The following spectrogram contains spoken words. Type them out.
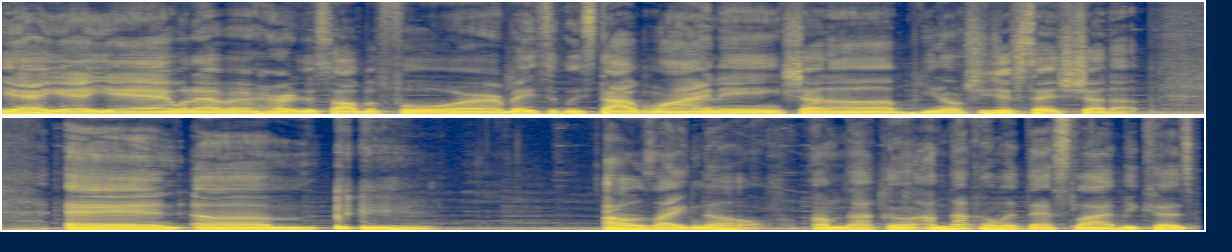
"Yeah, yeah, yeah, whatever. Heard this all before. Basically, stop whining. Shut up. You know." She just said, "Shut up," and um, I was like, "No, I'm not gonna. I'm not gonna let that slide because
